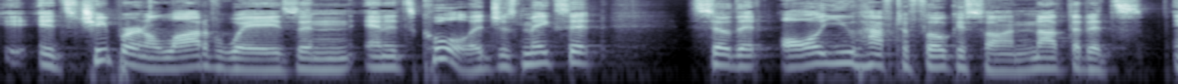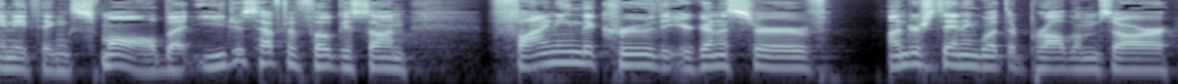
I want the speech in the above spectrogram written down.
it's cheaper in a lot of ways and and it's cool it just makes it so that all you have to focus on, not that it's anything small, but you just have to focus on finding the crew that you're going to serve, understanding what their problems are,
